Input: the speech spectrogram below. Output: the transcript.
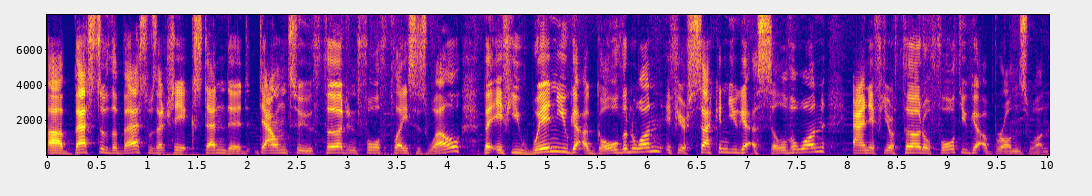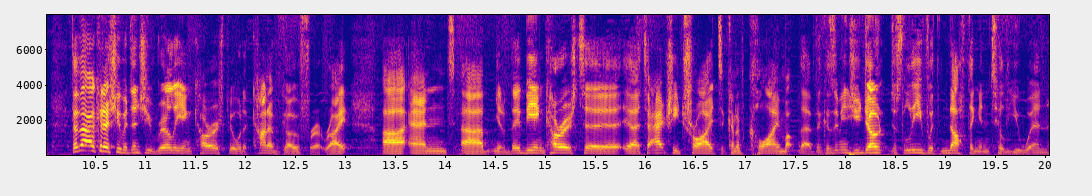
uh, best of the best was actually extended down to third and fourth place as well. But if you win, you get a golden one. If you're second, you get a silver one. And if you're third or fourth, you get a bronze one. Then that could actually potentially really encourage people to kind of go for it, right? Uh, and, uh, you know, they'd be encouraged to, uh, to actually try to kind of climb up there because it means you don't just leave with nothing until you win.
